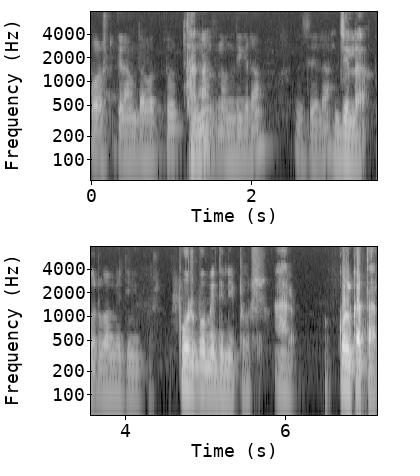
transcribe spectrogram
পোস্ট গ্রাম দাউদপুর থানা নন্দীগ্রাম জেলা। জেলা? পূর্ব মেদিনীপুর। পূর্ব মেদিনীপুর। আর কলকাতার?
